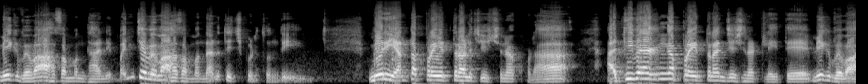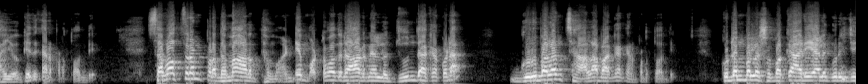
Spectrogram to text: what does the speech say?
మీకు వివాహ సంబంధాన్ని మంచి వివాహ సంబంధాన్ని తెచ్చిపెడుతుంది. మీరు ఎంత ప్రయత్నాలు చేసినా కూడా అతివేగంగా ప్రయత్నం చేసినట్లయితే మీకు వివాహ యోగ్యత కనపడుతోంది. సంవత్సరం ప్రథమార్థం అంటే మొట్టమొదటి ఆరు నెలలు జూన్ దాకా కూడా గురుబలం చాలా బాగా కనపడుతోంది. కుటుంబంలో శుభకార్యాల గురించి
